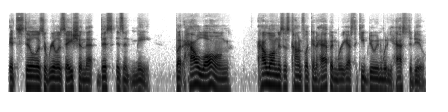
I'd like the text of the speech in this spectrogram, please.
it still is a realization that this isn't me but how long how long is this conflict going to happen where he has to keep doing what he has to do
